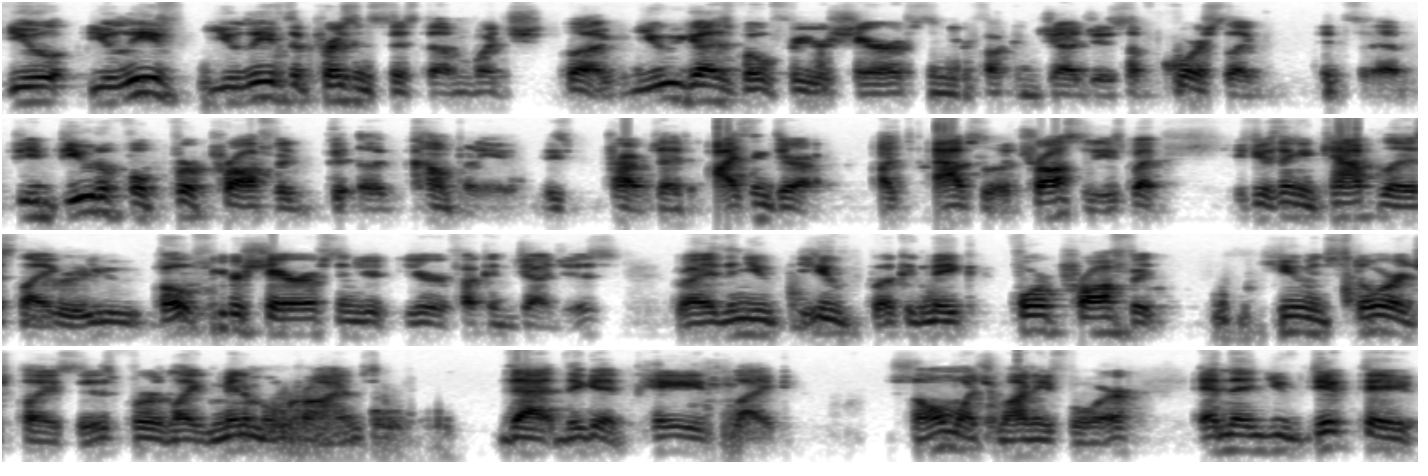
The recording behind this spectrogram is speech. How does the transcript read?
you you leave you leave the prison system. Which look, you guys vote for your sheriffs and your fucking judges. Of course, like it's a beautiful for profit uh, company. These private, I think they're absolute atrocities. But if you're thinking capitalist, like Agreed. you vote for your sheriffs and your your fucking judges, right? Then you you fucking make for profit human storage places for like minimal crimes that they get paid like so much money for, and then you dictate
